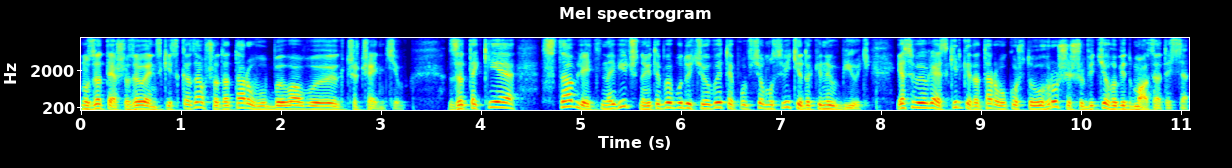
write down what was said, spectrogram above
Ну, за те, що Зеленський сказав, що Татаров вбивав е, чеченців. За таке ставлять навічно і тебе будуть ловити по всьому світі, доки не вб'ють. Я собі уявляю, скільки Татарову коштувало грошей, щоб від цього відмазатися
